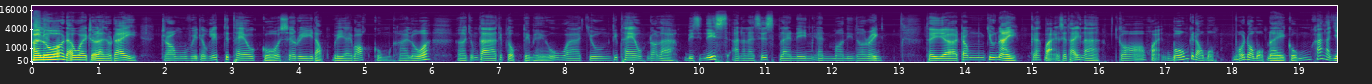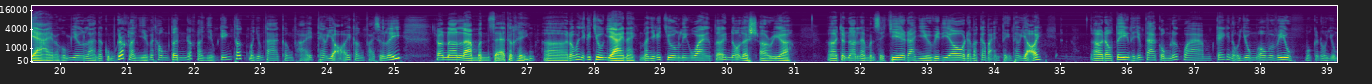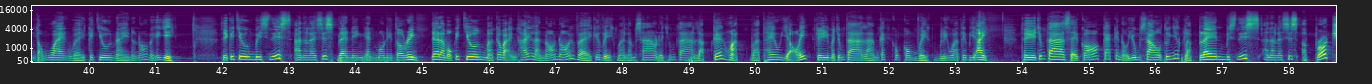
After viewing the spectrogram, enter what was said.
Hai lúa đã quay trở lại rồi đây. Trong video clip tiếp theo của series đọc bi Box cùng hai lúa, à, chúng ta tiếp tục tìm hiểu qua chương tiếp theo đó là Business Analysis Planning and Monitoring. Thì à, trong chương này các bạn sẽ thấy là có khoảng 4 cái đầu mục. Mỗi đồ mục này cũng khá là dài và cũng như là nó cũng rất là nhiều cái thông tin, rất là nhiều kiến thức mà chúng ta cần phải theo dõi, cần phải xử lý. Cho nên là mình sẽ thực hiện uh, đối với những cái chương dài này là những cái chương liên quan tới knowledge area. Uh, cho nên là mình sẽ chia ra nhiều video để mà các bạn tiện theo dõi uh, đầu tiên thì chúng ta cùng lướt qua cái cái nội dung overview một cái nội dung tổng quan về cái chương này nó nói về cái gì. Thì cái chương Business Analysis Planning and Monitoring đây là một cái chương mà các bạn thấy là nó nói về cái việc mà làm sao để chúng ta lập kế hoạch và theo dõi khi mà chúng ta làm các công việc liên quan tới BA thì chúng ta sẽ có các cái nội dung sau. Thứ nhất là plan business analysis approach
